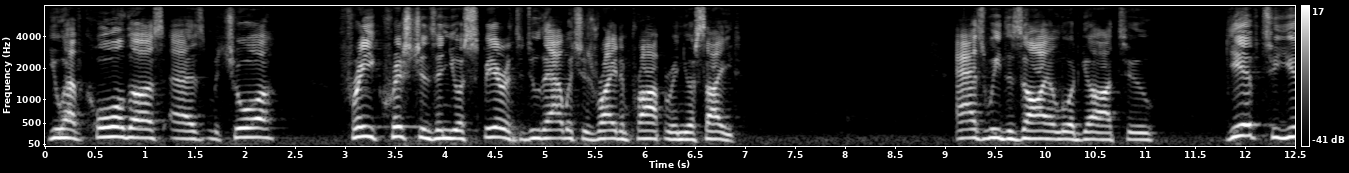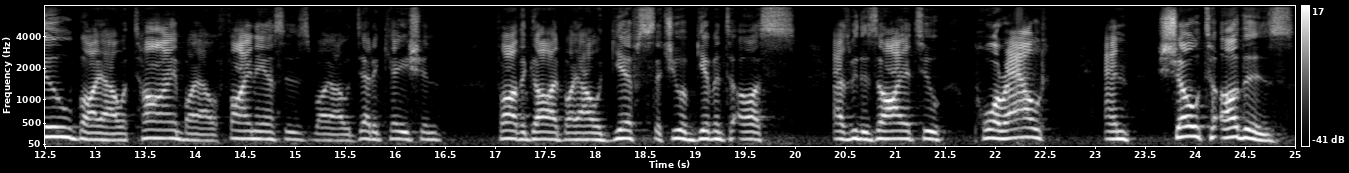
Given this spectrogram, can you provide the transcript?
You have called us as mature, free Christians in your spirit to do that which is right and proper in your sight. As we desire, Lord God, to give to you by our time, by our finances, by our dedication, Father God, by our gifts that you have given to us, as we desire to pour out and show to others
